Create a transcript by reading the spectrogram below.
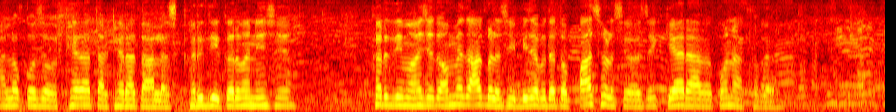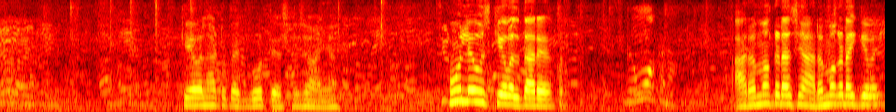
આ લોકો જો ઠેરાતા ઠેરાતા આલસ ખરીદી કરવાની છે. ખરીદીમાં હશે તો અમે તો આગળ છીએ બીજા બધા તો પાછળ છે હશે ક્યારે આવે કોના ખબર? કેવલ હાટું કંઈક ગોતે છે જો અહીંયા. હું લેવું છે કેવલ તારે? આ રમકડા છે આ રમકડા કહેવાય.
